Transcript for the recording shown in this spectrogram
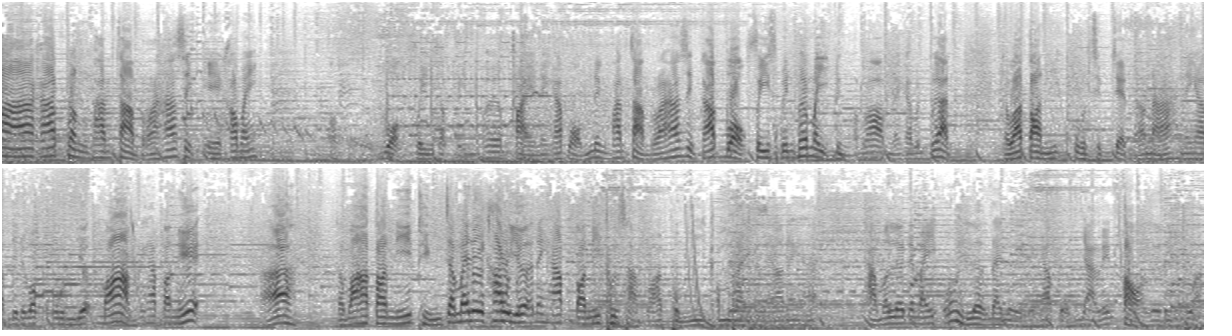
มาครับ 1,350 A เข้าไหมโอ้โหบวกฟรีสปินเพิ่มไปนะครับผม 1,350 ครับ บวกฟรีสปินเพิ่มมาอีกหนึ่งรอบนะครับเพื่อนๆ แต่ว่าตอนนี้คูณ 17 แล้วนะนะครับเรียกได้ว่าคูณเยอะมากนะครับตอนนี้อ่าแต่ว่าตอนนี้ถึงจะไม่ได้เข้าเยอะนะครับ ตอนนี้ทุน300 ผมมีกำไรกันแล้วนะฮะถามว่าเลิกได้ไหมโอ้ยเลิกได้เลยนะครับผมอยากเล่นต่อเลยดีกว่า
